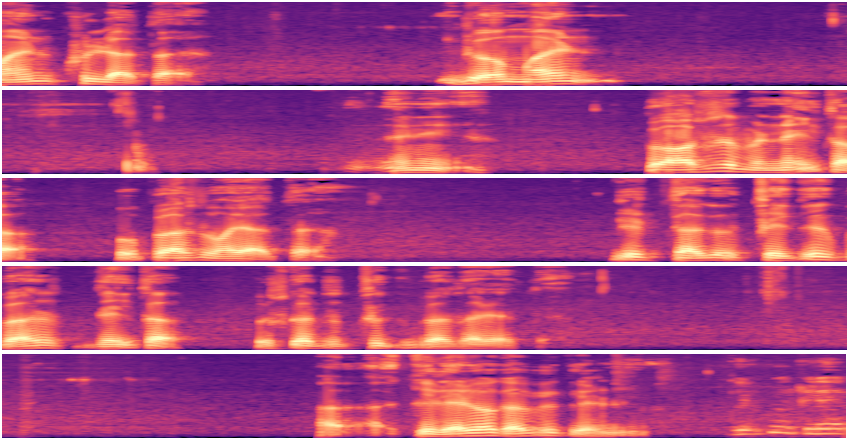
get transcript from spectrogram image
مائنڈ کھل جاتا ہے جو مائنڈ یعنی پروسیس میں نہیں تھا وہ پروسیس میں آ جاتا ہے یہ تھا کہ تھنکنگ پروسیس نہیں تھا اس کا تو تھنکنگ پروسیس آ جاتا ہے کلیئر ہو کبھی کلیئر نہیں بالکل کلیئر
